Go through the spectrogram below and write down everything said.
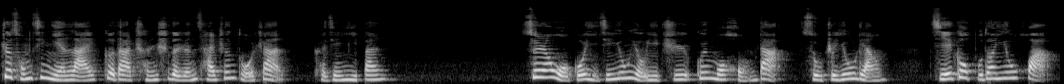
这从近年来各大城市的人才争夺战可见一斑。虽然我国已经拥有一支规模宏大、素质优良、结构不断优化、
